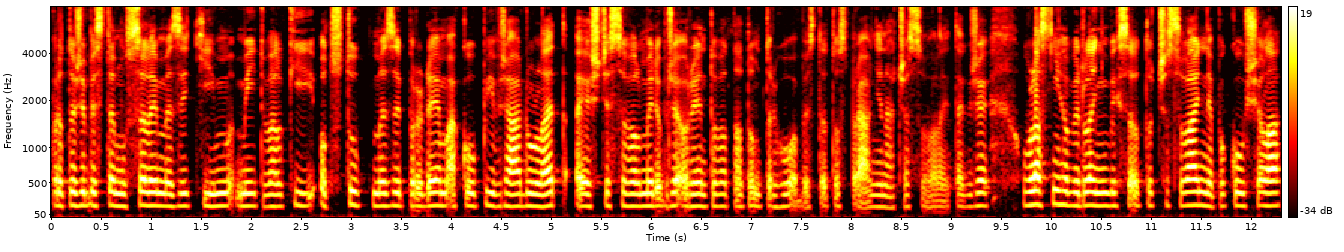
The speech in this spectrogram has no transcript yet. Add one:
protože byste museli mezi tím mít velký odstup mezi prodejem a koupí v řádu let a ještě se velmi dobře orientovat na tom trhu, abyste to správně načasovali. Takže u vlastního bydlení bych se o to časování nepokoušela.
